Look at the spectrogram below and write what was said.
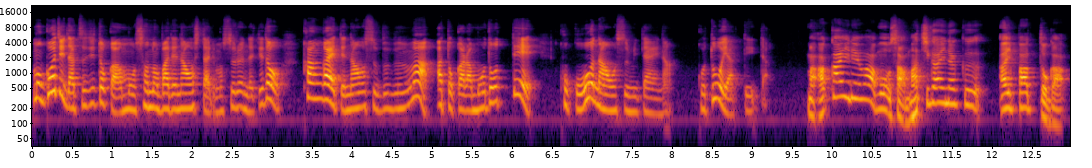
もう誤字脱字とかはもうその場で直したりもするんだけど、考えて直す部分は後から戻って、ここを直すみたいなことをやっていた。まあ、赤入れはもうさ、間違いなく iPad が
